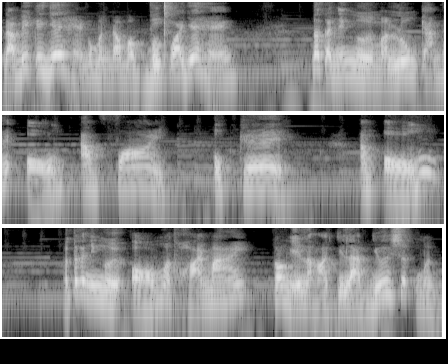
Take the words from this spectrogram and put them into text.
Đã biết cái giới hạn của mình đâu mà vượt qua giới hạn? Tất cả những người mà luôn cảm thấy ổn, I'm fine, ok, I'm ổn. Và tất cả những người ổn và thoải mái, có nghĩa là họ chỉ làm dưới sức mình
